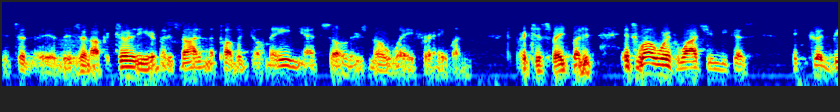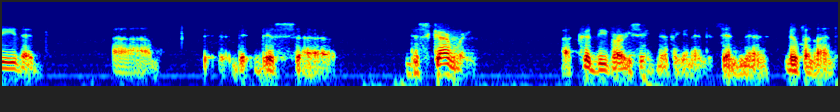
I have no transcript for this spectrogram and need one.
it's a, there's an opportunity here, but it's not in the public domain yet, so there's no way for anyone to participate. But it, it's well worth watching because it could be that uh, th- this uh, discovery uh, could be very significant, and it's in uh, Newfoundland.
